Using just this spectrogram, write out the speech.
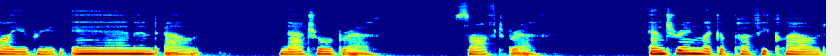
while you breathe in and out, natural breath, soft breath, entering like a puffy cloud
